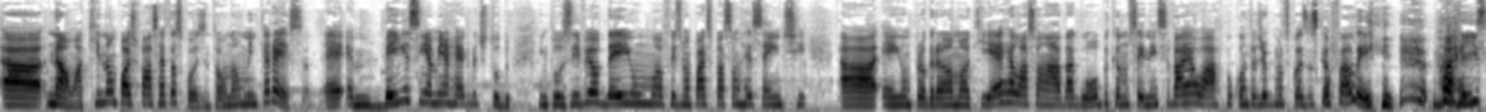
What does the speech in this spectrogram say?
Ah, não, aqui não pode falar certas coisas, então não me interessa. É, é, bem assim a minha regra de tudo. Inclusive, eu dei uma, fiz uma participação recente em um programa que é relacionada à Globo, que eu não sei nem se vai ao ar por conta de algumas coisas que eu falei. Mas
